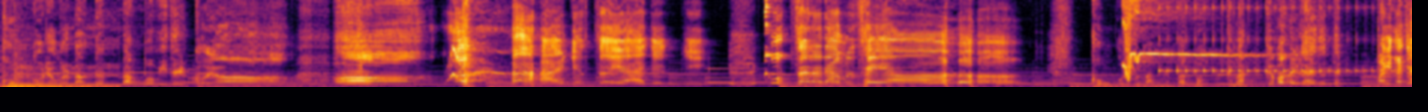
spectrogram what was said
공구력을 막는 방법이 될 거야. 어, 알겠어요, 아저씨. 꼭 살아남으세요. 공부를 막는 방법, 그 방, 그 방을 가야 된다. 빨리 가자.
